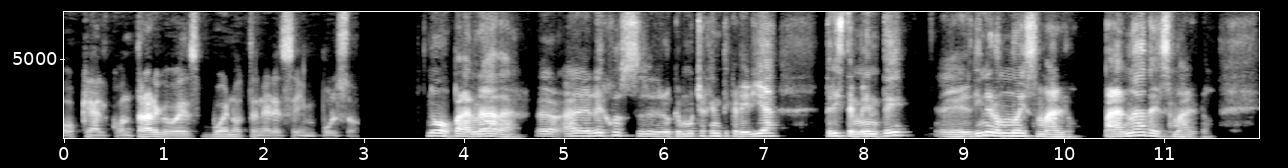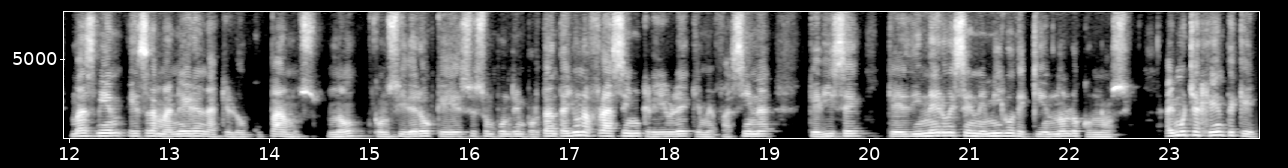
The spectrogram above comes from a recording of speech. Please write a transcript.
o que al contrario es bueno tener ese impulso? No, para nada. Eh, lejos de lo que mucha gente creería, tristemente, eh, el dinero no es malo, para nada es malo. Más bien es la manera en la que lo ocupamos, ¿no? Considero que eso es un punto importante. Hay una frase increíble que me fascina que dice que el dinero es enemigo de quien no lo conoce. Hay mucha gente que,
